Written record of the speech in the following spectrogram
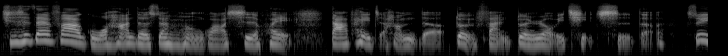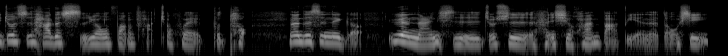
其实，在法国，它的酸黄瓜是会搭配着他们的炖饭、炖肉一起吃的，所以就是它的使用方法就会不同。那这是那个越南，其实就是很喜欢把别人的东西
